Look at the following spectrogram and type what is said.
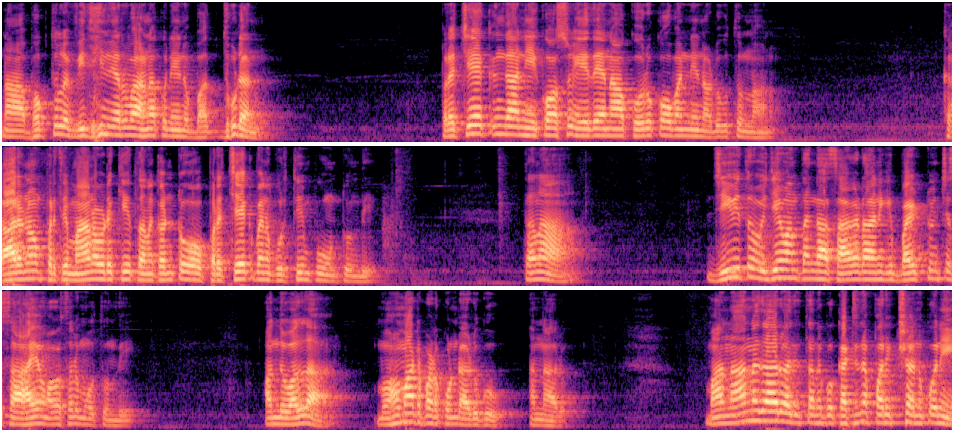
నా భక్తుల విధి నిర్వహణకు నేను బద్ధుడను. ప్రత్యేకంగా నీ కోసం ఏదైనా కోరుకోమని నేను అడుగుతున్నాను. కారణం ప్రతి మానవుడికి తనకంటూ ఓ ప్రత్యేకమైన గుర్తింపు ఉంటుంది. తన జీవితం విజయవంతంగా సాగడానికి బయట నుంచి సహాయం అవసరమవుతుంది. అందువల్ల మొహమాట పడకుండా అడుగు అన్నారు. మా నాన్నగారు అది తనకు కఠిన పరీక్ష అనుకొని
